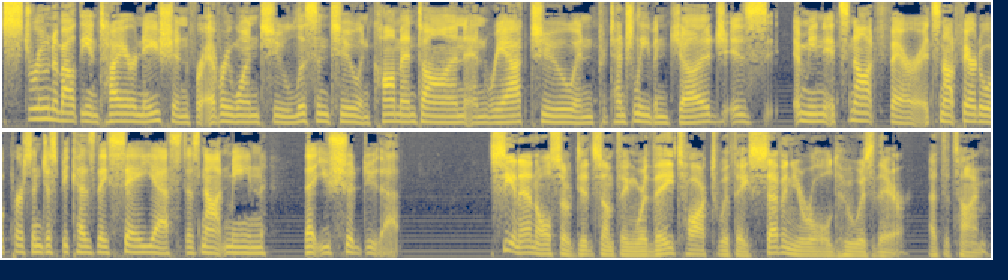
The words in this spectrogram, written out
strewn about the entire nation for everyone to listen to and comment on and react to and potentially even judge is i mean it's not fair it's not fair to a person just because they say yes does not mean that you should do that CNN also did something where they talked with a seven year old who was there at the time.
